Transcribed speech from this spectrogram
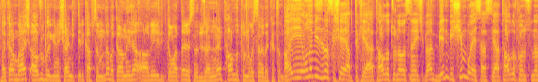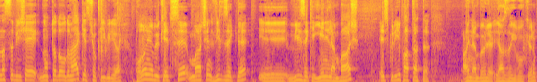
Bakan Bağış Avrupa Günü şenlikleri kapsamında bakanlığıyla AB'li diplomatlar arasında düzenlenen tavla turnuvasına da katıldı. Ay onu biz nasıl şey yaptık ya? Tavla turnuvasına hiç ben benim işim bu esas ya. Tavla konusunda nasıl bir şey noktada olduğumu herkes çok iyi biliyor. Polonya Büyükelçisi Marcin Wilczek'le e, Wilczek'e yenilen Bağış espriyi patlattı. Aynen böyle yazdığı gibi okuyorum.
